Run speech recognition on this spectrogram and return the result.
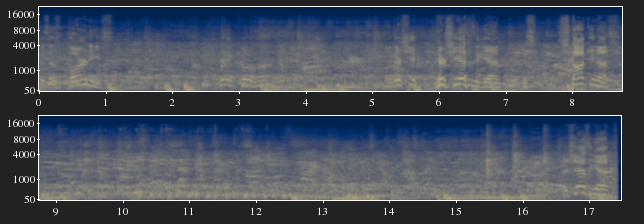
this is Barney's. Pretty cool, huh? Oh, there she, there she is again. It's stalking us. There she is again.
